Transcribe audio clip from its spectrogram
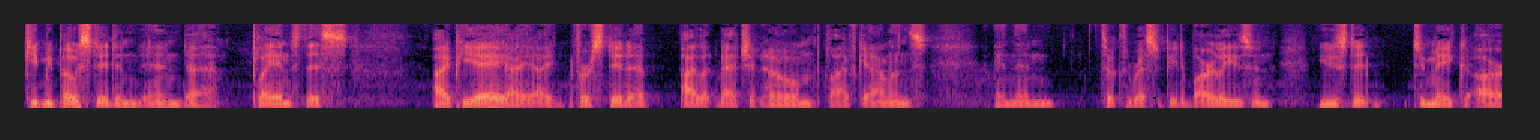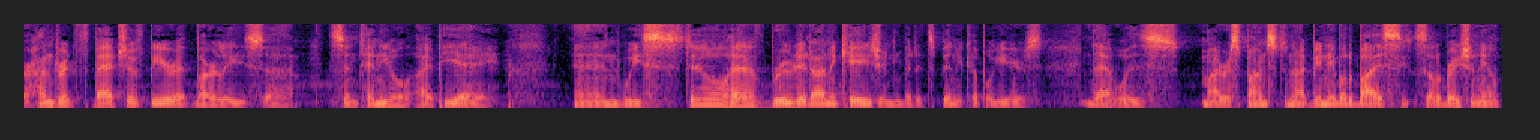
keep me posted," and and uh, planned this IPA. I, I first did a pilot batch at home, five gallons, and then took the recipe to Barley's and used it to make our hundredth batch of beer at Barley's uh, Centennial IPA. And we still have brewed it on occasion, but it's been a couple years. That was my response to not being able to buy Celebration Ale.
